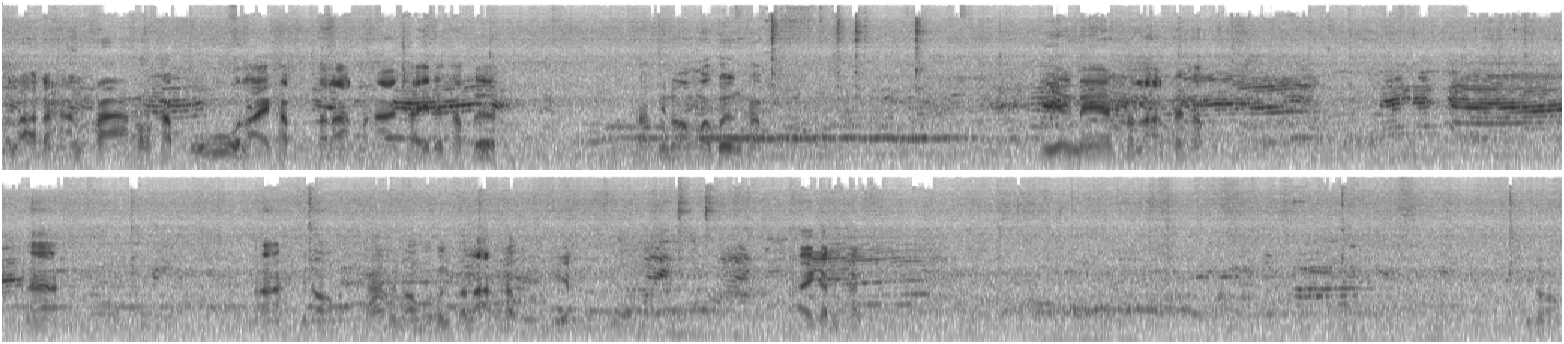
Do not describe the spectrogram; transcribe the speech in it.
ตลาดอาหารปลาเขาครับโอ้หลายครับ ตลาดมหาชัยนะครับเด้อพาพี่น้องมาเบิ่งครับเรียงแนตลาดนะครับอ่าอ่าพี่น้องพาพี่น้องมาเบิ่งตลาดครับเพียงขายกันครับ น้อง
